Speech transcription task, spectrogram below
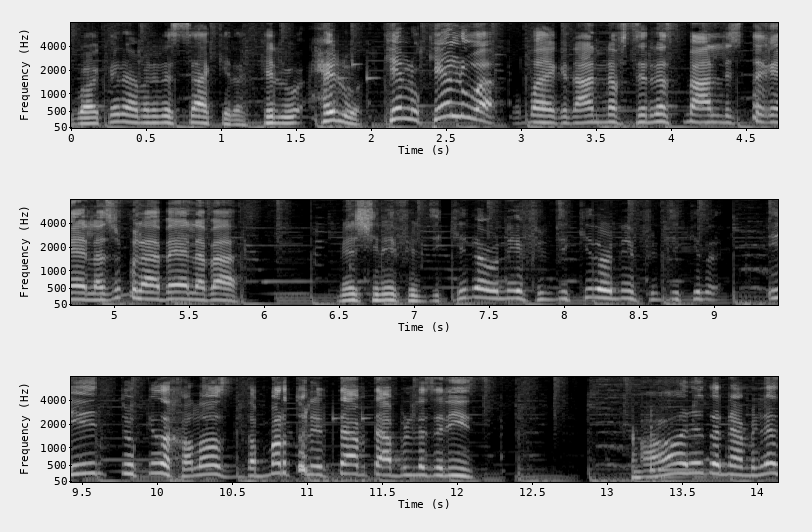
وبعد كده نعمل لنا الساعة كده. كيلو حلوة كيلو كيلوه والله يا جدعان نفس الرسمة على الاشتغاله شوفوا الهباله بقى. ماشي نقفل دي كده ونقفل دي كده ونقفل دي كده. أنتوا كده خلاص دمرتوا الابداع بتاع ابو اللذيذ آه نقدر نعمل لها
